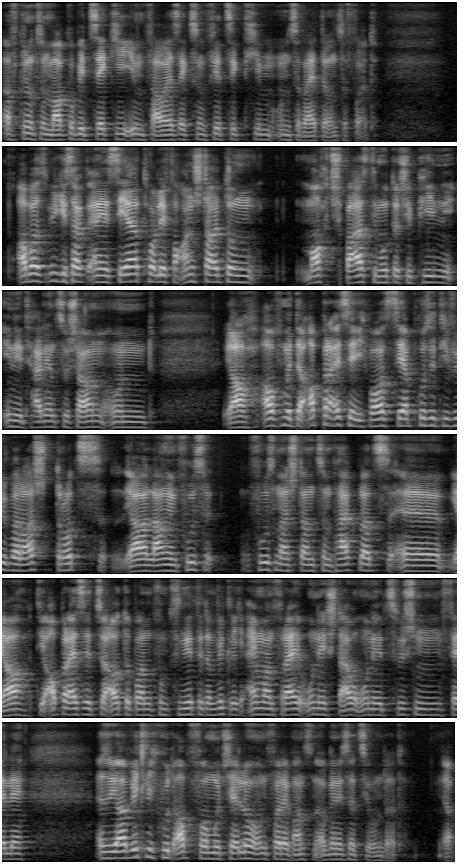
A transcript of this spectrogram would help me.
aufgrund von Marco Bizzecchi im VR46-Team und so weiter und so fort. Aber wie gesagt, eine sehr tolle Veranstaltung. Macht Spaß, die MotoGP in Italien zu schauen und ja, auch mit der Abreise, ich war sehr positiv überrascht, trotz ja, langem Fuß, Fußmarschstand zum Parkplatz. Äh, ja, die Abreise zur Autobahn funktionierte dann wirklich einwandfrei, ohne Stau, ohne Zwischenfälle. Also ja, wirklich gut ab vor Mugello und vor der ganzen Organisation dort. Ja,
